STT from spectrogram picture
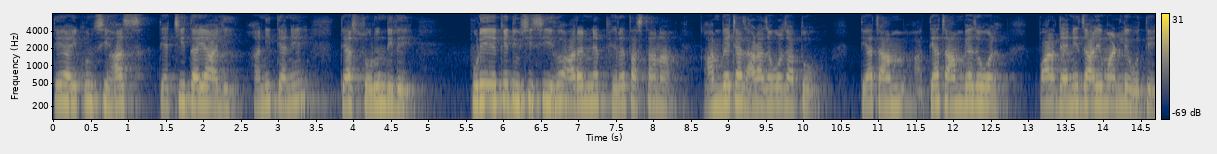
ते ऐकून सिंहास त्याची दया आली आणि त्याने त्यास सोडून दिले. पुढे एके दिवशी सिंह अरण्यात फिरत असताना आंब्याच्या झाडाजवळ जातो. त्याच आंब त्याच आंब्याजवळ पारध्याने जाळे मांडले होते.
